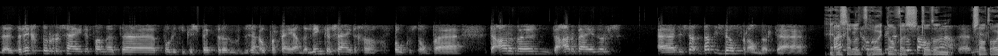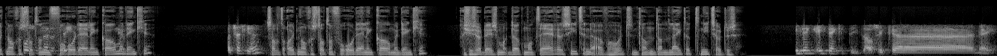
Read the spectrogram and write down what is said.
de, de rechterzijde van het eh, politieke spectrum. Er zijn ook partijen aan de linkerzijde ge- gefocust op eh, de armen, de arbeiders. Eh, dus dat, dat is wel veranderd. eh. Maar zal het, ooit nog eens tot een, zal het ooit nog eens tot een veroordeling komen, denk je? Wat zeg je? Zal het ooit nog eens tot een veroordeling komen, denk je? Als je zo deze documentaire ziet en daarover hoort, dan, dan lijkt dat niet zo te zijn. Ik denk, ik denk het niet. Als ik, eh, nee.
